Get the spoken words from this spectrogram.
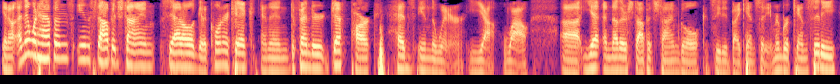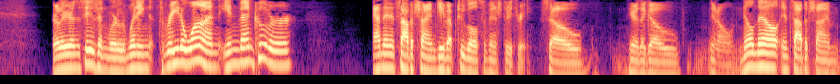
you know, and then what happens in stoppage time? Seattle get a corner kick, and then defender Jeff Parke heads in the winner. Yeah, wow. Uh, yet another stoppage time goal conceded by Kansas City. Remember, Kansas City earlier in the season were winning three to one in Vancouver, and then in stoppage time gave up two goals to finish three three. So here they go, you know, nil nil in stoppage time,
